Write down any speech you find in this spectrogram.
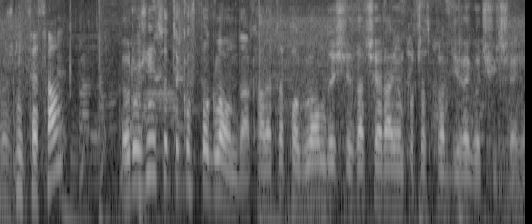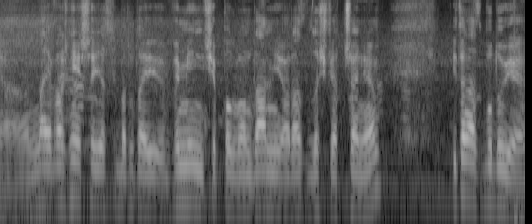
Różnice są? Różnice tylko w poglądach, ale te poglądy się zacierają podczas prawdziwego ćwiczenia. Najważniejsze jest chyba tutaj wymienić się poglądami oraz doświadczeniem i to nas buduje.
